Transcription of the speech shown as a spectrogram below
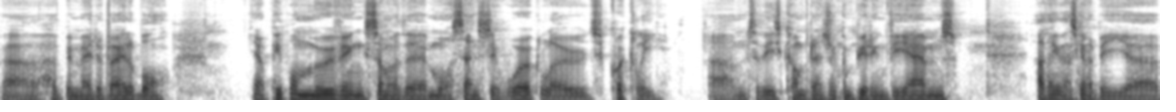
uh, have been made available. You know, people moving some of their more sensitive workloads quickly um, to these confidential computing VMs. I think that's going to be uh,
